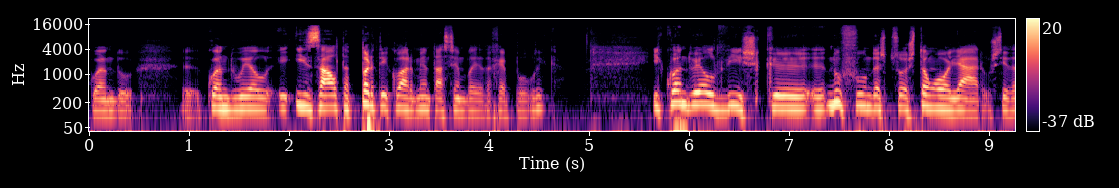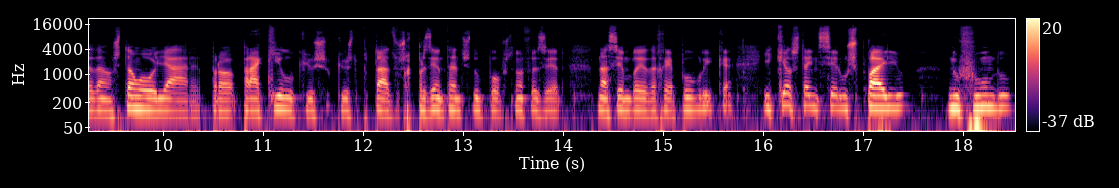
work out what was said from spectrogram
quando, uh, quando ele exalta particularmente a Assembleia da República E quando ele diz que, no fundo, as pessoas estão a olhar, os cidadãos estão a olhar para, para aquilo que os, que os deputados, os representantes do povo estão a fazer na Assembleia da República e que eles têm de ser o espelho no fundo,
